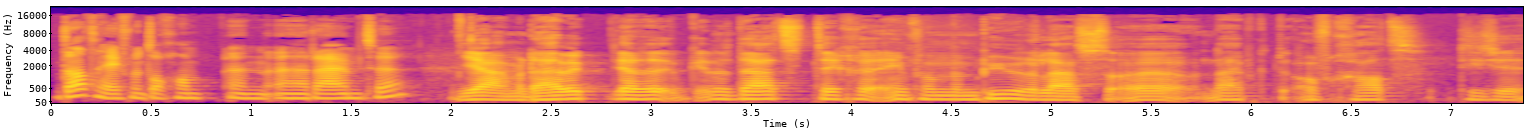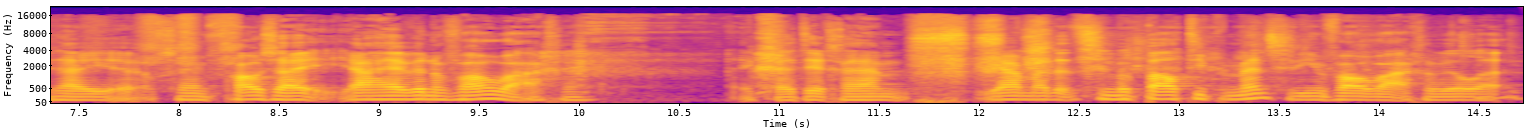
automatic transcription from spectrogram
Dat heeft me toch een, een, ruimte. Ja, maar daar heb ik, ja, ik inderdaad tegen een van mijn buren laatst, eh, daar heb ik het over gehad. Die zei, eh, of zijn vrouw zei, ja, hij wil een vouwwagen. Ik zei tegen hem, ja, maar dat is een bepaald type mensen die een vouwwagen willen.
